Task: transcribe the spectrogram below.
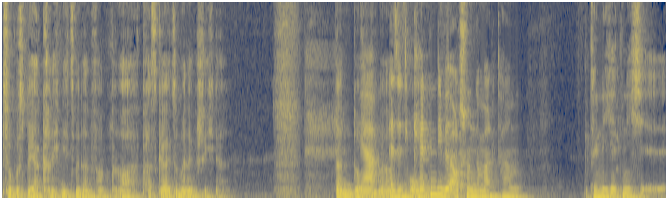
Zirkusbär kann ich nichts mit anfangen. Oh, passt geil zu meiner Geschichte. Dann doch Ja, also die Form. Ketten, die wir auch schon gemacht haben, finde ich jetzt nicht, äh,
